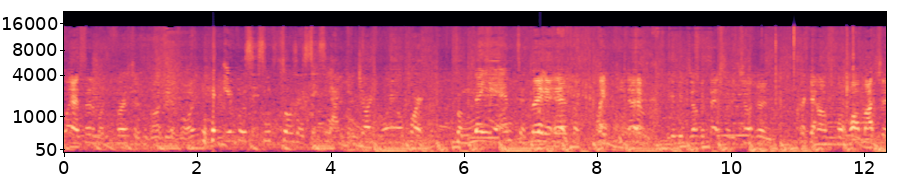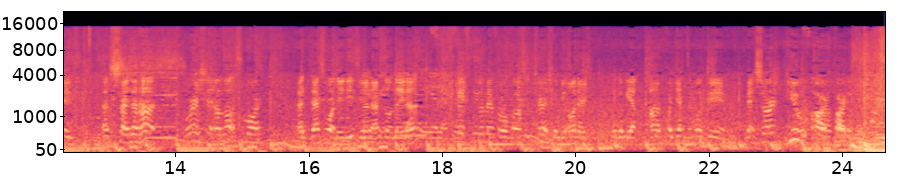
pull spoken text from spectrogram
what I said about the first trip to go there, boy. April 16, 2016 at King George Royal Park from 9 a.m. to 9 a.m. to 5 p.m. You can be jumping sets with the children, cricket and football matches, and treasure hunt, worship, and lots more. And that's what, ladies, you understand, Lena? Fifty women from across the church can be honored. It's going to be an unforgettable day. Make sure you are a part of it.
